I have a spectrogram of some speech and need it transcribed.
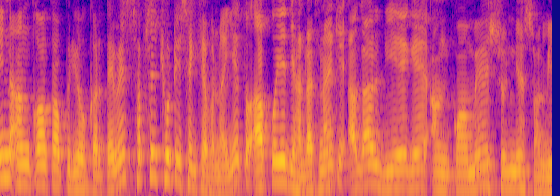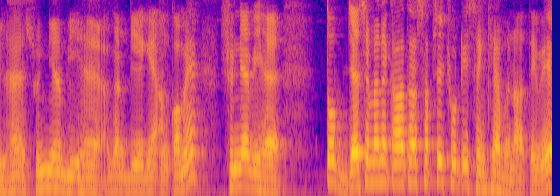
इन अंकों का प्रयोग करते हुए सबसे छोटी संख्या बनाइए तो आपको ये ध्यान रखना है कि अगर दिए गए अंकों में शून्य शामिल है शून्य भी है अगर दिए गए अंकों में शून्य भी है तो जैसे मैंने कहा था, सबसे छोटी संख्या बनाते हुए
